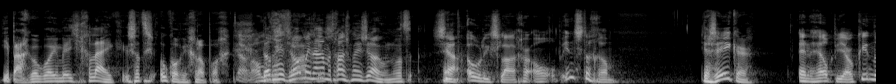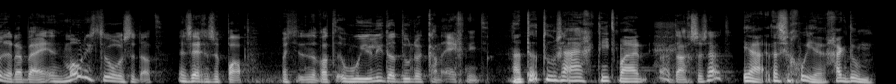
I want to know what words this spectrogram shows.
hebt eigenlijk ook wel een beetje gelijk. Dus dat is ook wel weer grappig. Nou, dat heeft wel met name is- trouwens mijn zoon. Want, Zit ja, Olieslager al op Instagram? jazeker. En helpen jouw kinderen daarbij en monitoren ze dat? En zeggen ze, pap, wat, wat, hoe jullie dat doen, dat kan echt niet. Nou, dat doen ze eigenlijk niet, maar Nou, daag ze eens uit. ja, dat is een goeie. Ga ik doen.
